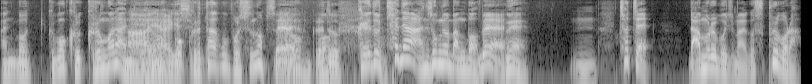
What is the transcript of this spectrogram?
아니 뭐그 뭐 그, 런건 아니에요. 아, 예, 꼭 알겠습니다. 그렇다고 볼 수는 없어요. 네, 그래도- 뭐 그래도 최대한 안 속는 방법. 네. 음, 첫째 나무를 보지 말고 숲을 보라.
